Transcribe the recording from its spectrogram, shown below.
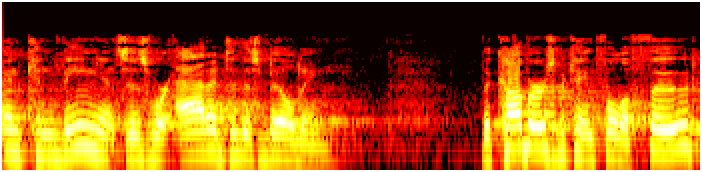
and conveniences were added to this building. The cupboards became full of food.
